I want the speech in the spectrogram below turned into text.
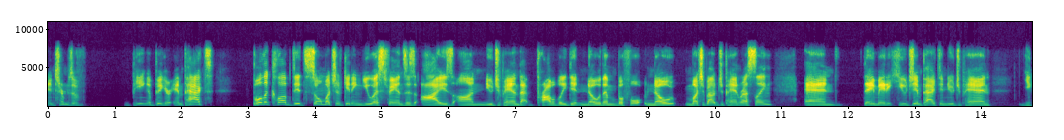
in terms of being a bigger impact, Bullet Club did so much of getting US fans' eyes on New Japan that probably didn't know them before, know much about Japan wrestling. And they made a huge impact in New Japan. You,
